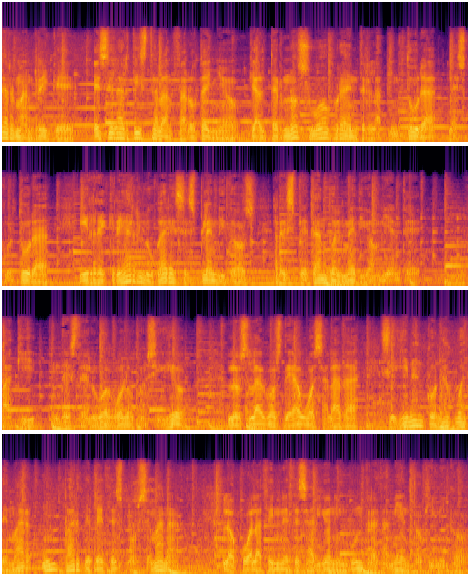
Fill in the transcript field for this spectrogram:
César Manrique es el artista lanzaroteño que alternó su obra entre la pintura, la escultura y recrear lugares espléndidos respetando el medio ambiente. Aquí, desde luego, lo consiguió. Los lagos de agua salada se llenan con agua de mar un par de veces por semana, lo cual hace innecesario ningún tratamiento químico.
